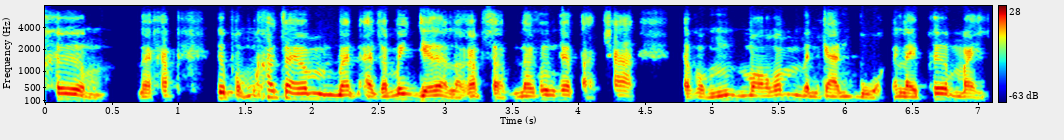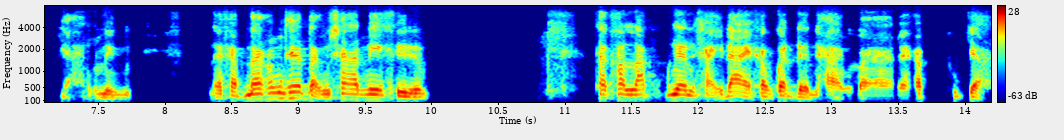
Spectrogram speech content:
เพิ่มนะครับคือผมเข้าใจว่ามันอาจจะไม่เยอะหรอกครับสำหรับนักท่องเที่ยวต่างชาติ แต่ผมมองว่ามันเป็นการบวกอะไรเพิ่มมาอีกอย่างหนึ่งนะครับ นักท่องเที่ยวต่างชาตินี่คือ ถ้าเขารับเงื่อนไขได้เขาก็เดินทางมานะครับ ทุกอย่าง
